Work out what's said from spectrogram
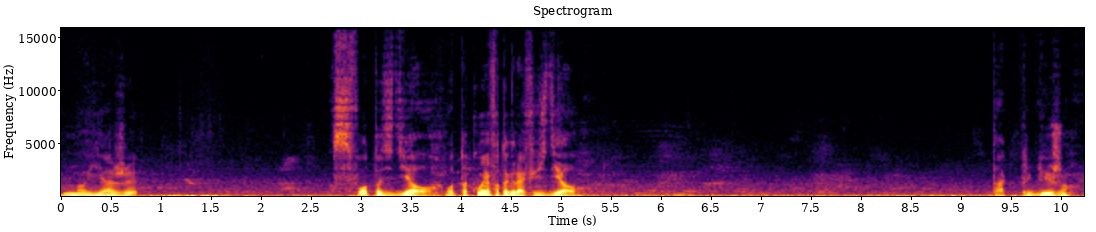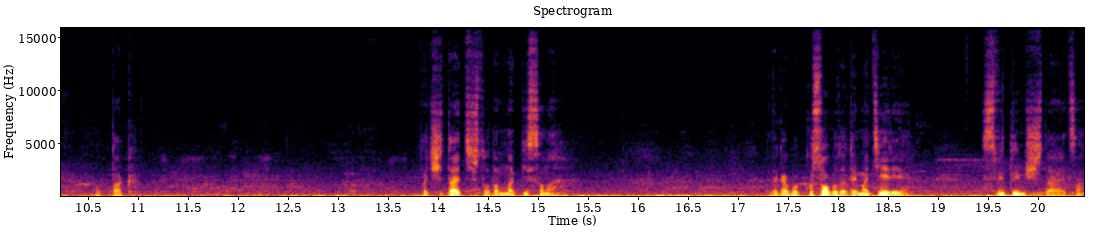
Но я же с фото сделал. Вот такую я фотографию сделал. Так, приближу. Вот так. Почитать, что там написано. Это как бы кусок вот этой материи. святым считается.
